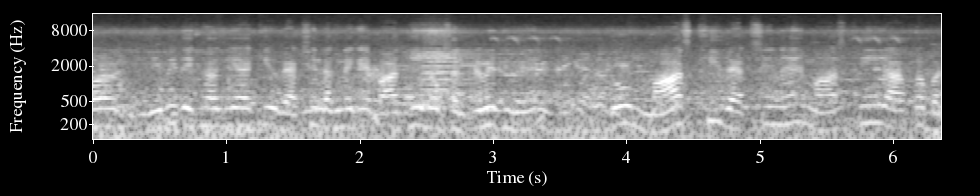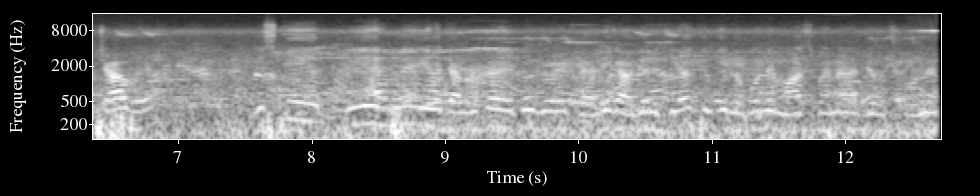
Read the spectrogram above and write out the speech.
और ये भी देखा गया कि वैक्सीन लगने के बाद भी लोग संक्रमित हुए तो मास्क ही वैक्सीन है, मास्क ही आपका बचाव है। इसके लिए हमने यहाँ जागरूकता हेतु जो एक रैली का आयोजन किया, क्योंकि लोगों ने मास्क पहना, जो छोड़ने,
